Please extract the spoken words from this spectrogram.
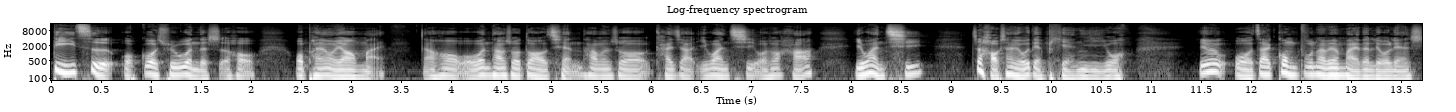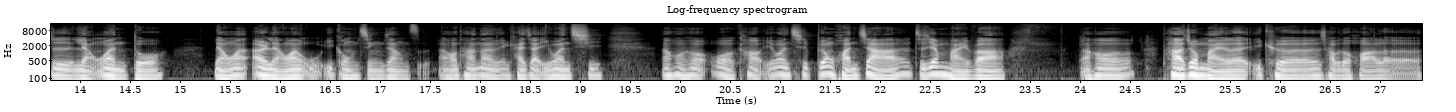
第一次我过去问的时候，我朋友要买，然后我问他说多少钱，他们说开价一万七，我说哈一万七。这好像有点便宜哦，因为我在贡布那边买的榴莲是两万多，两万二、两万五一公斤这样子，然后他那边开价一万七，然后我说我靠，一万七不用还价，直接买吧，然后他就买了一颗，差不多花了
